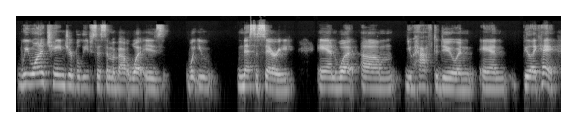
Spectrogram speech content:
we want to change your belief system about what is what you necessary and what um, you have to do and and be like hey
